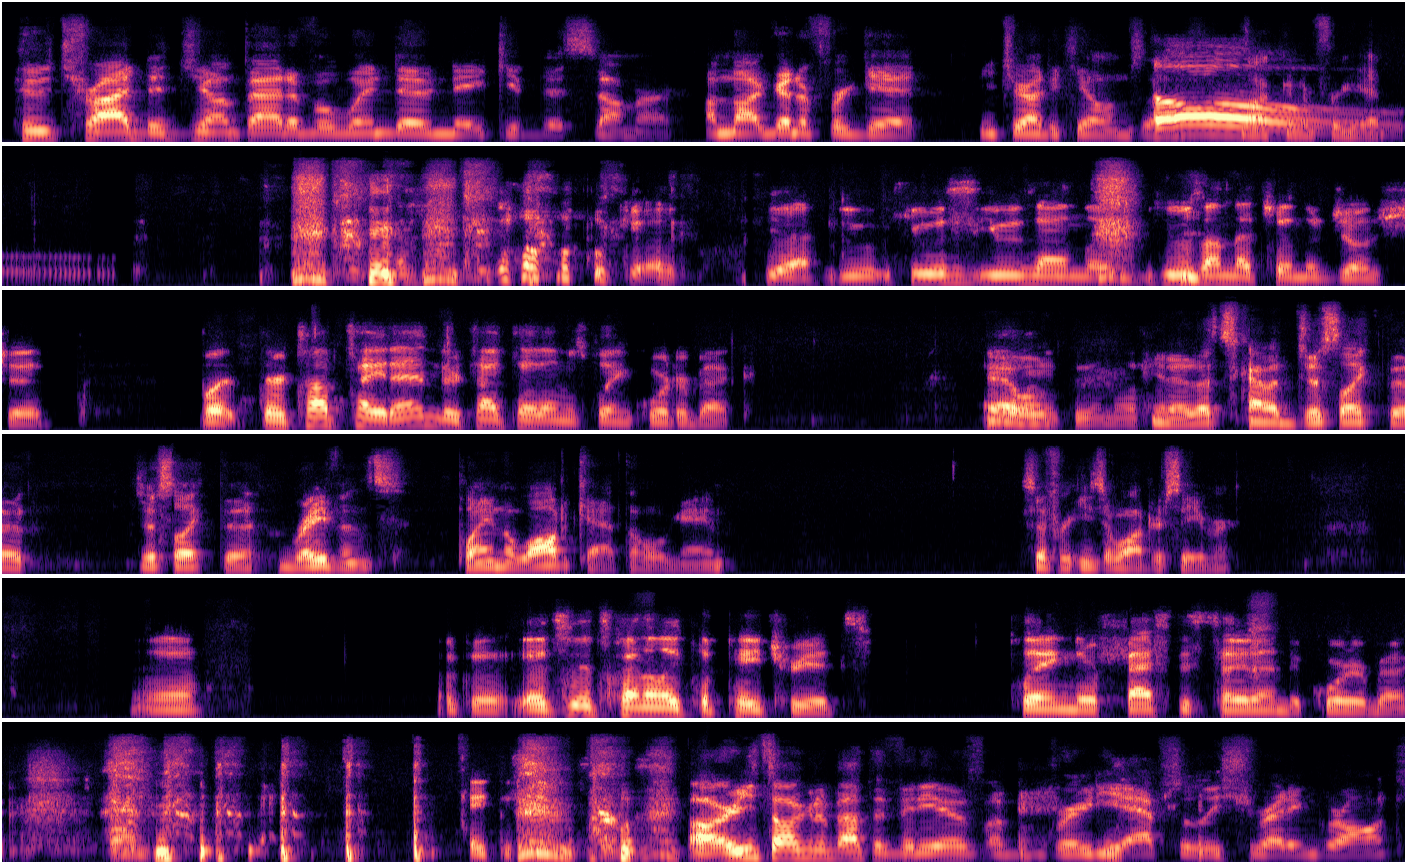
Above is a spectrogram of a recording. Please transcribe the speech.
who tried to jump out of a window naked this summer. I'm not gonna forget. He tried to kill himself. oh, I'm not gonna forget. Oh. okay. Yeah, he, he was he was on like he was on that Chandler Jones shit. But their top tight end, their top tight end was playing quarterback. Yeah, well, you know, that's kind of just like the just like the Ravens playing the Wildcat the whole game. Except for he's a wide receiver. Yeah. Okay. It's it's kind of like the Patriots playing their fastest tight end to quarterback. Hate to see Are you talking about the video of Brady absolutely shredding Gronk?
